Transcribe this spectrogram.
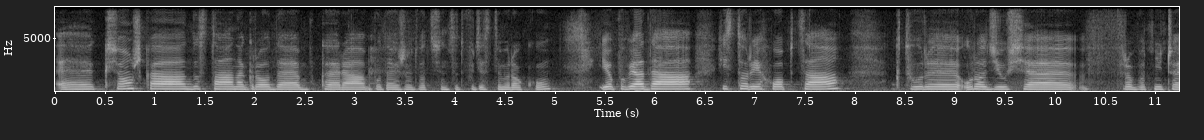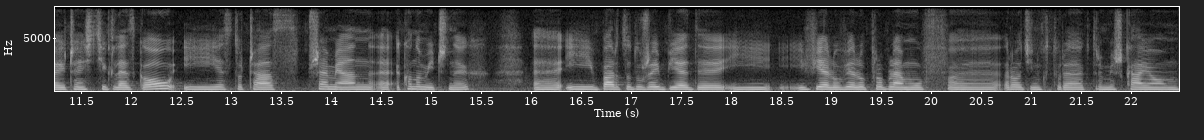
E, Książka dostała nagrodę Bookera bodajże w 2020 roku i opowiada historię chłopca, który urodził się w robotniczej części Glasgow i jest to czas przemian e, ekonomicznych e, i bardzo dużej biedy i, i wielu, wielu problemów e, rodzin, które, które mieszkają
